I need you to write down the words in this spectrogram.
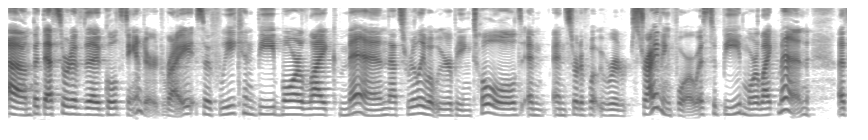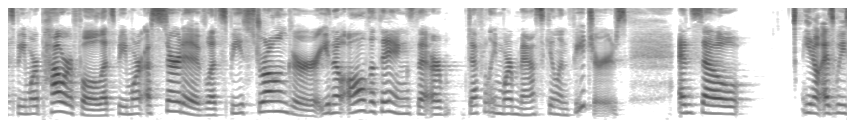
Um, but that's sort of the gold standard, right? So if we can be more like men, that's really what we were being told, and and sort of what we were striving for was to be more like men. Let's be more powerful. Let's be more assertive. Let's be stronger. You know, all the things that are definitely more masculine features, and so you know as we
